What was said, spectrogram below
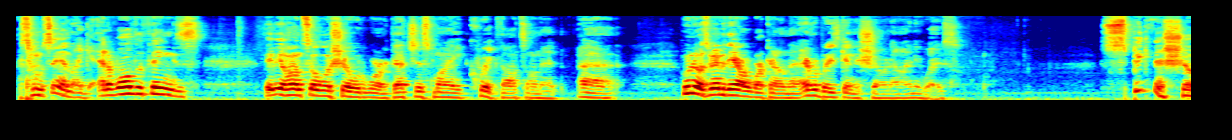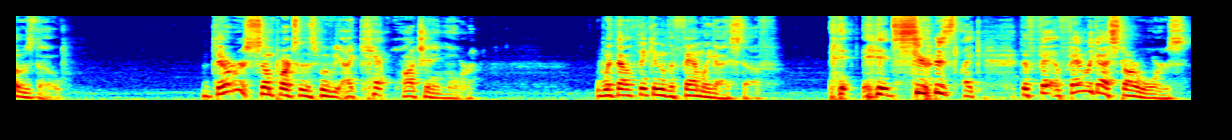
That's what I'm saying. Like, out of all the things, maybe a Han Solo show would work. That's just my quick thoughts on it. Uh, who knows? Maybe they are working on that. Everybody's getting a show now, anyways. Speaking of shows, though, there are some parts of this movie I can't watch anymore without thinking of the Family Guy stuff. it's serious, like the fa- Family Guy Star Wars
